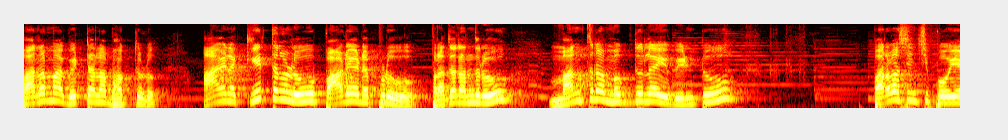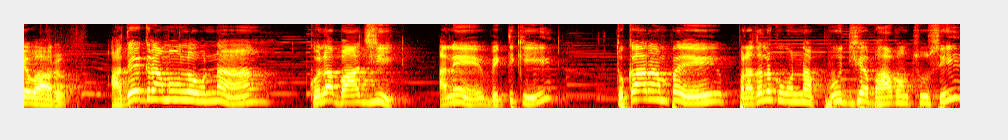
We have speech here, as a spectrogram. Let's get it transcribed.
పరమ విట్టల భక్తుడు. ఆయన కీర్తనలు పాడేటప్పుడు ప్రజలందరూ మంత్రముగ్ధులై వింటూ పరవశించిపోయేవారు. అదే గ్రామంలో ఉన్న కులబాజీ అనే వ్యక్తికి తుకారాంపై ప్రజలకు ఉన్న పూజ్య భావం చూసి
